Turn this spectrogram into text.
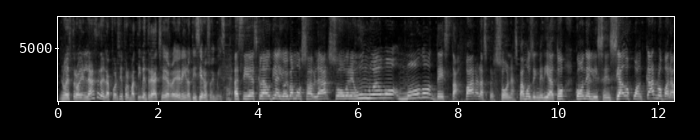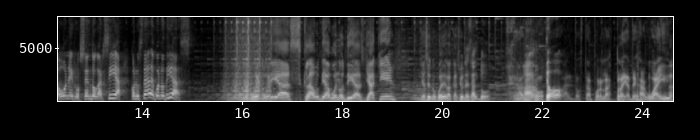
nuestro enlace de la Fuerza Informativa entre HRN y Noticieros hoy mismo. Así es, Claudia, y hoy vamos a hablar sobre un nuevo modo de estafar a las personas. Vamos de inmediato con el licenciado Juan Carlos Barahona y Rosendo García. Con ustedes, buenos días. Buenos días, Claudia. Buenos días, Jackie. Ya se nos fue de vacaciones, Aldo. Aldo, ah, Aldo está por las playas de Hawái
